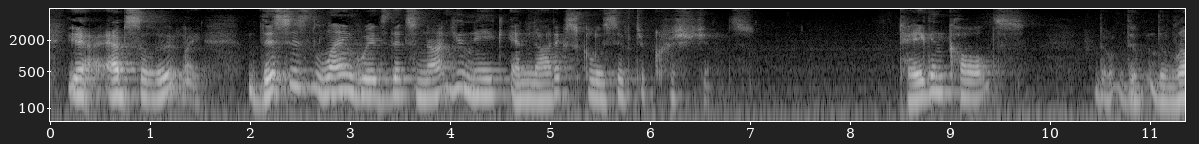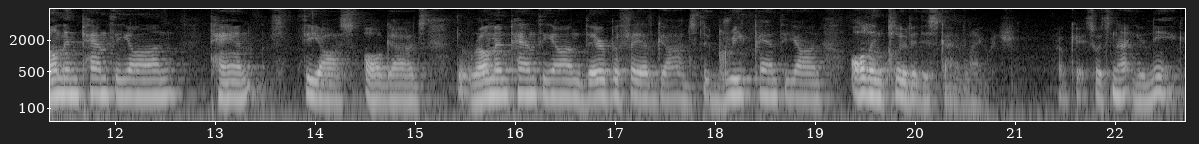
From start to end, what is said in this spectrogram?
yeah, absolutely. This is language that's not unique and not exclusive to Christians. Pagan cults, the, the, the Roman pantheon, pan, theos, all gods, the Roman pantheon, their buffet of gods, the Greek pantheon, all included this kind of language. Okay, so it's not unique.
